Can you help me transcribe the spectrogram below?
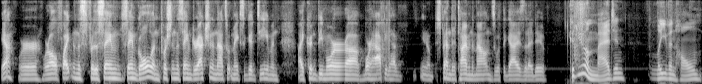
yeah, we're we're all fighting this for the same same goal and pushing in the same direction, and that's what makes a good team. And I couldn't be more uh, more happy to have you know spend the time in the mountains with the guys that I do. Could you imagine leaving home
